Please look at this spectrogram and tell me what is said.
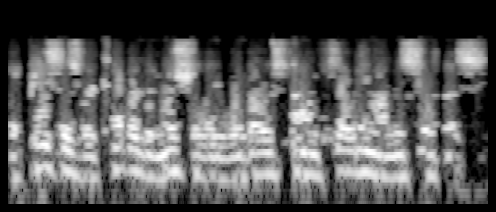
The pieces recovered initially were those found floating on the surface.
